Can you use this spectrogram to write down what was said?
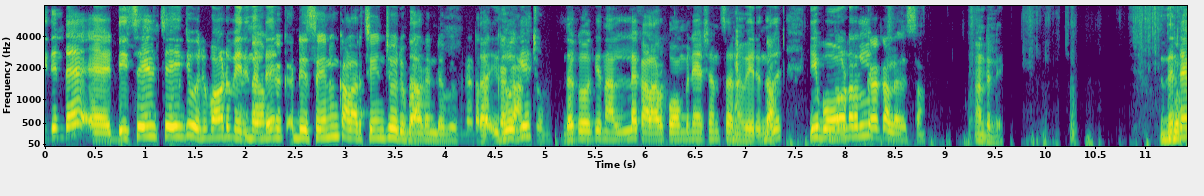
ഇതിന്റെ ഡിസൈൻ ചേഞ്ച് ഒരുപാട് വരുന്നുണ്ട്. ഡിസൈനും കളർ ചേഞ്ച് നോക്കിയേ. ഇതൊക്കെ നോക്കി നല്ല കളർ കോമ്പിനേഷൻസ് ആണ് വരുന്നത്. ഈ ബോർഡറിൽ കളേഴ്സ് കണ്ടില്ലേ ഇതിന്റെ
